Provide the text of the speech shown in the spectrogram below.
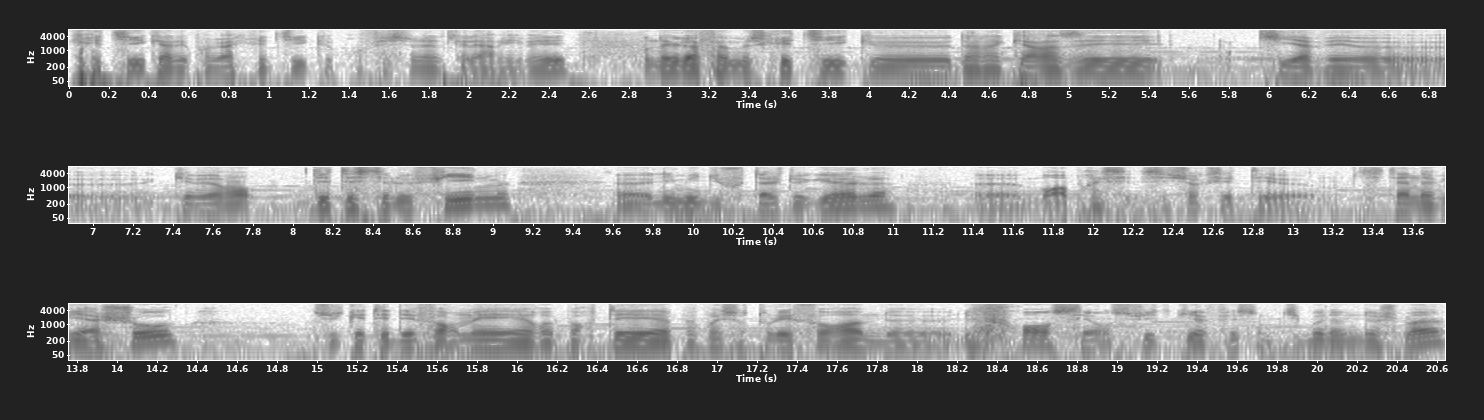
critiques, hein, les premières critiques professionnelles qui allaient arriver. On a eu la fameuse critique d'Alain Carazé qui avait, qui avait vraiment détesté le film, euh, limite du foutage de gueule. Euh, bon, après, c'est sûr que c'était euh, c'était un avis à chaud ensuite qui a été déformé, reporté à peu près sur tous les forums de, France et ensuite qui a fait son petit bonhomme de chemin.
